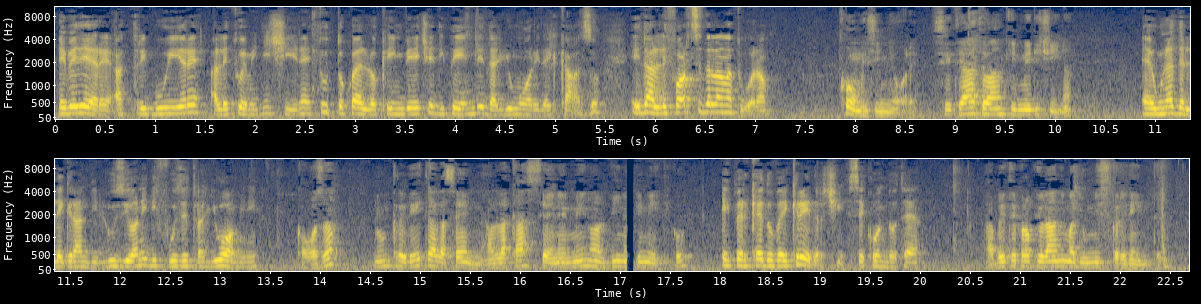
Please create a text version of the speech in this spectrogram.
e vedere attribuire alle tue medicine tutto quello che invece dipende dagli umori del caso e dalle forze della natura. Come, signore? Siete ateo anche in medicina? È una delle grandi illusioni diffuse tra gli uomini. Cosa? Non credete alla senna, alla cassia e nemmeno al vino emetico? E perché dovrei crederci, secondo te? Avete proprio l'anima di un miscredente.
